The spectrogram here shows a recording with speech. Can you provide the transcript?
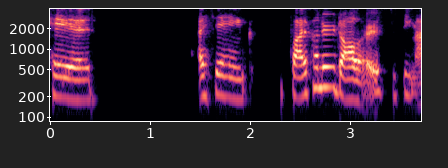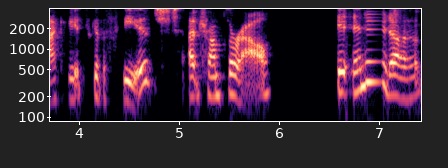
paid i think $500 to see Matt Gaetz give a speech at Trump's Doral. It ended up,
